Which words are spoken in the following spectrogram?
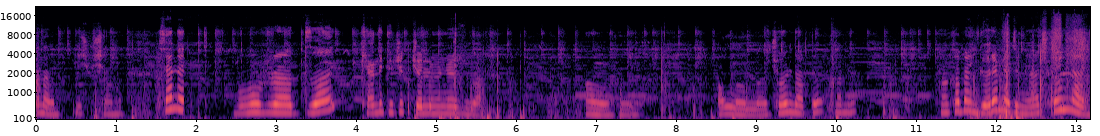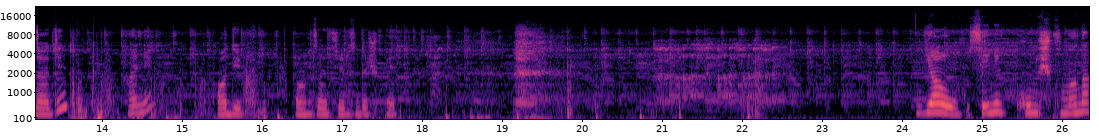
Anladım. Hiçbir şey anlamadım. Sen de burada kendi küçük çölümünüz var. Allah Allah. Allah Allah. Çöl nerede? Hani? Kanka ben göremedim ya. Çöl nerede hadi? Hani? Hadi. Parantez içerisinde şüphe. Yahu senin konuşmana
